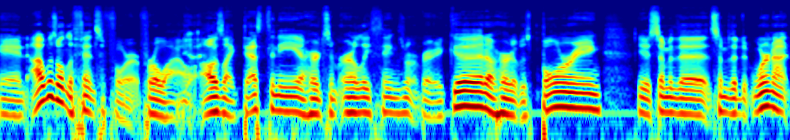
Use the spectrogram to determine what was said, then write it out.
And I was on the fence for it for a while. Yeah. I was like, Destiny. I heard some early things weren't very good. I heard it was boring. You know, some of the some of the we're not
